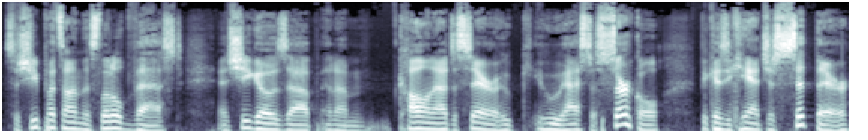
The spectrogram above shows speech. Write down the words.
So she puts on this little vest and she goes up, and I'm calling out to Sarah who who has to circle because you can't just sit there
